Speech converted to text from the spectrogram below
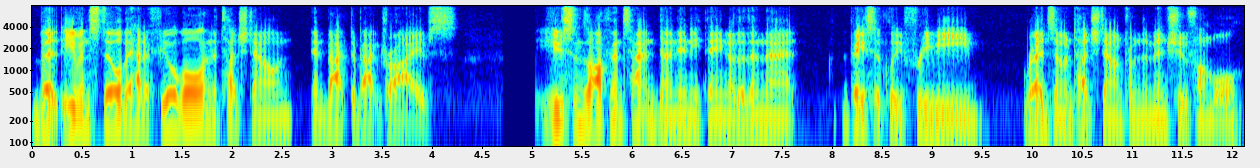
but even still, they had a field goal and a touchdown and back to back drives. Houston's offense hadn't done anything other than that basically freebie red zone touchdown from the Minshew fumble.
